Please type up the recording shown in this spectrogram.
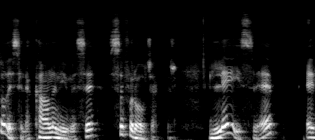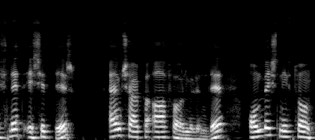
Dolayısıyla K'nın ivmesi sıfır olacaktır. L ise F net eşittir. M çarpı A formülünde 15 Newton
